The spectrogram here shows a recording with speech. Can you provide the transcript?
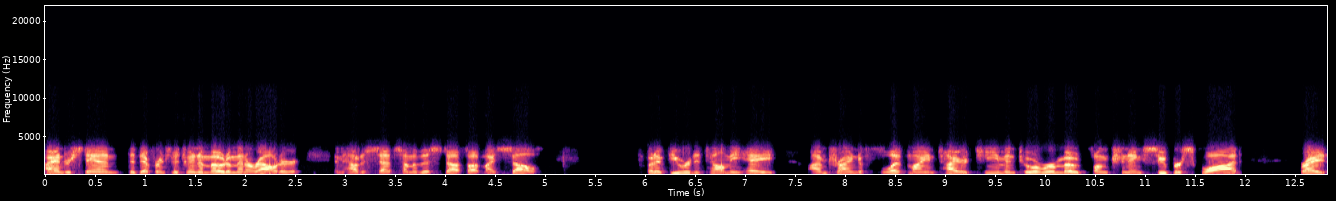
I understand the difference between a modem and a router and how to set some of this stuff up myself. But if you were to tell me, hey, I'm trying to flip my entire team into a remote functioning super squad, right?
